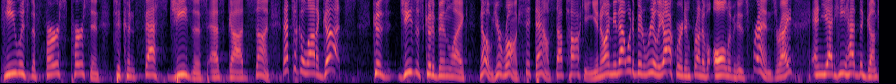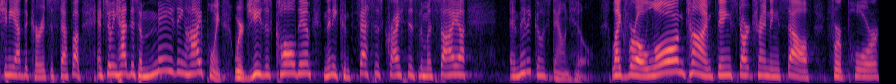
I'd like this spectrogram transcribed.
He was the first person to confess Jesus as God's Son. That took a lot of guts because Jesus could have been like, No, you're wrong. Sit down. Stop talking. You know, I mean, that would have been really awkward in front of all of his friends, right? And yet he had the gumption, he had the courage to step up. And so he had this amazing high point where Jesus called him and then he confesses Christ as the Messiah. And then it goes downhill. Like for a long time, things start trending south for poor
